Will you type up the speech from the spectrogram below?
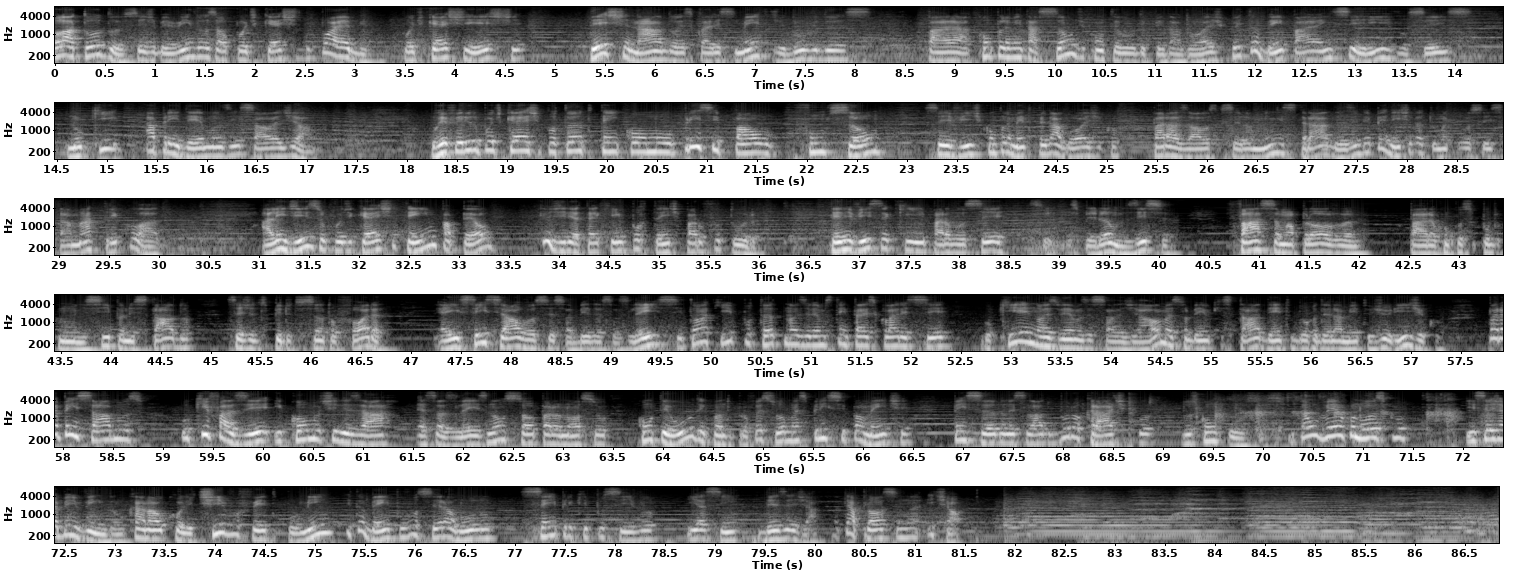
Olá a todos, sejam bem-vindos ao podcast do Poeb, podcast este destinado ao esclarecimento de dúvidas, para complementação de conteúdo pedagógico e também para inserir vocês no que aprendemos em sala de aula. O referido podcast, portanto, tem como principal função servir de complemento pedagógico para as aulas que serão ministradas, independente da turma que você está matriculado. Além disso, o podcast tem um papel que eu diria até que é importante para o futuro. Tendo em vista que para você, se esperamos isso, faça uma prova para o concurso público no município, no estado, seja do Espírito Santo ou fora, é essencial você saber dessas leis. Então aqui, portanto, nós iremos tentar esclarecer o que nós vemos em sala de aula, mas também o que está dentro do ordenamento jurídico, para pensarmos o que fazer e como utilizar essas leis não só para o nosso conteúdo enquanto professor, mas principalmente pensando nesse lado burocrático dos concursos. Então venha conosco e seja bem-vindo um canal coletivo feito por mim e também por você, aluno, sempre que possível e assim desejar. Até a próxima e tchau!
